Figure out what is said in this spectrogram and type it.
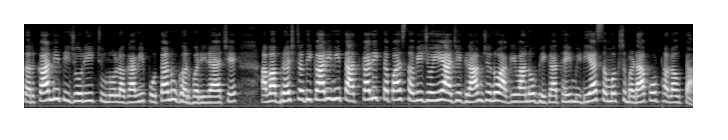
સરકારની તિજોરી ચૂનો લગાવી પોતાનું ઘર ભરી રહ્યા છે. આવા ભ્રષ્ટ અધિકારીની તાત્કાલિક તપાસ થવી જોઈએ. આજે ગ્રામજનો આગેવાનો ભેગા થઈ મીડિયા સમક્ષ બડાપો ઠલાવતા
